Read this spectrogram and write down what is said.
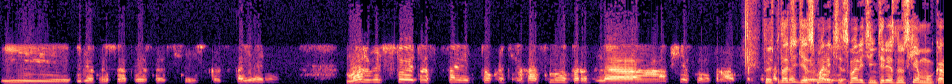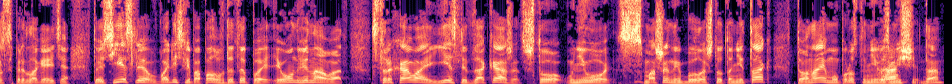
и берет на себя ответственность технического состояния. Может быть, стоит оставить только техосмотр для общественного транспорта. То есть, подождите, смотрите, смотрите, интересную схему, кажется, предлагаете. То есть, если водитель попал в ДТП, и он виноват, страховая, если докажет, что у него с машиной было что-то не так, то она ему просто не да. возмещит, да?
